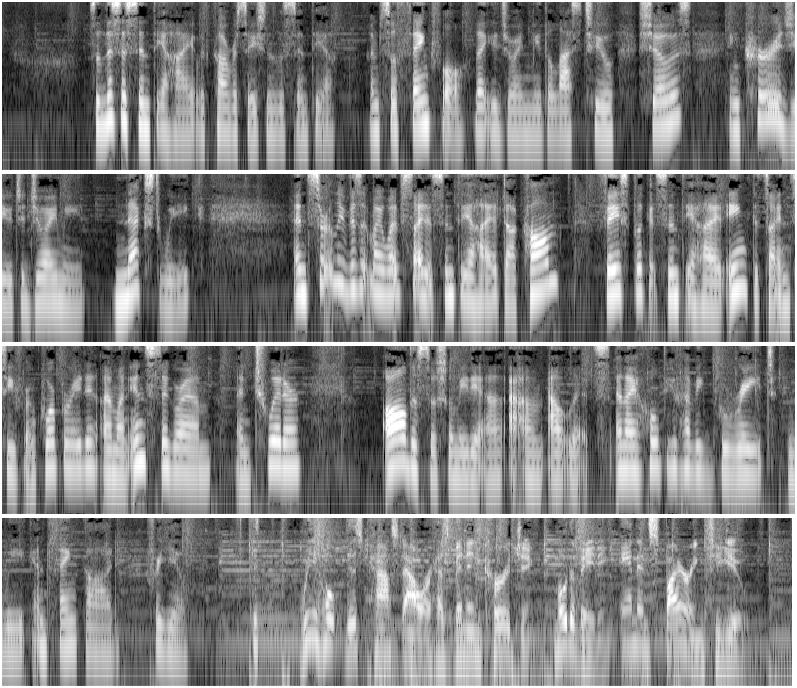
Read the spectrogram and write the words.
So, this is Cinthia Hiett with Conversations with Cinthia. I'm so thankful that you joined me the last two shows encourage you to join me next week. And certainly visit my website at cinthiahiett.com, Facebook at Cinthia Hiett Inc., that's INC for Incorporated. I'm on Instagram and Twitter, all the social media um, outlets. And I hope you have a great week and thank God for you. We hope this past hour has been encouraging, motivating, and inspiring to you.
